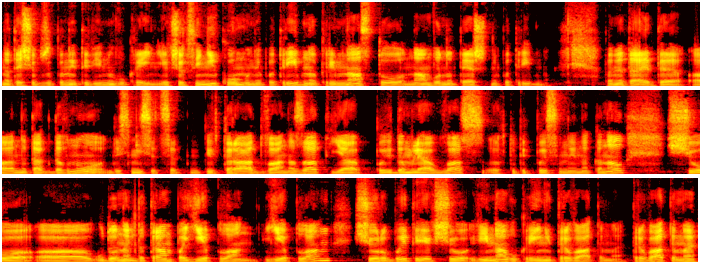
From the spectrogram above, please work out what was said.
на те, щоб зупинити війну в Україні. Якщо це нікому не потрібно, крім нас, то нам воно теж не потрібно. Пам'ятаєте, не так давно, десь місяця півтора-два назад, я повідомляв вас, хто підписаний на канал, що у Дональда Трампа є план. Є план, що робити, якщо війна в Україні триватиме. Триватиме.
